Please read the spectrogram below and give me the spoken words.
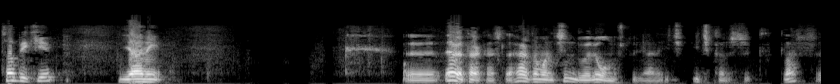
tabii ki yani ee, evet arkadaşlar her zaman için böyle olmuştur. Yani iç, iç karışıklıklar e,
